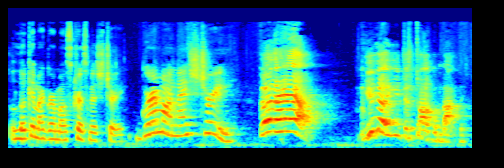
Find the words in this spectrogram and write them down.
Look at my grandma's Christmas tree. Grandma, nice tree. Go to hell. You know you just talking about this.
